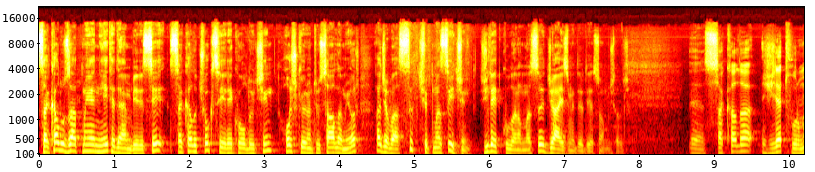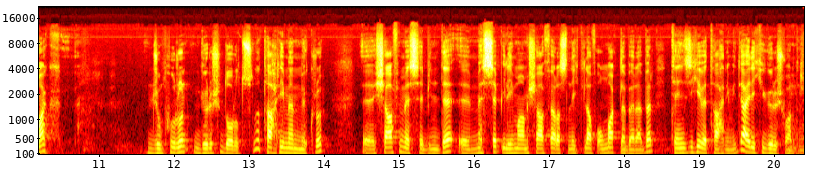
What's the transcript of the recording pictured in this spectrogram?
Sakal uzatmaya niyet eden birisi sakalı çok seyrek olduğu için hoş görüntü sağlamıyor. Acaba sık çıkması için jilet kullanılması caiz midir diye sormuş hocam. Ee, sakala jilet vurmak cumhurun görüşü doğrultusunda tahrimen mekruh. Ee, Şafi mezhebinde e, mezhep ile İmam Şafi arasında ihtilaf olmakla beraber tenzihi ve tahrimi diye ayrı iki görüş vardır.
